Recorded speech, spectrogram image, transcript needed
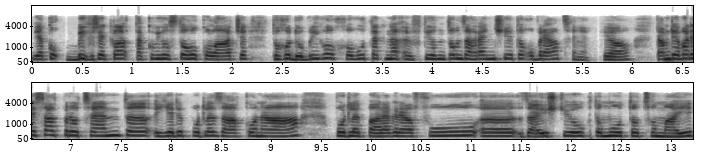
jako bych řekla, takového z toho koláče, toho dobrýho chovu, tak na, v tom zahraničí je to obráceně. Jo? Tam 90% jede podle zákona, podle paragrafů, e, zajišťují k tomu to, co mají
